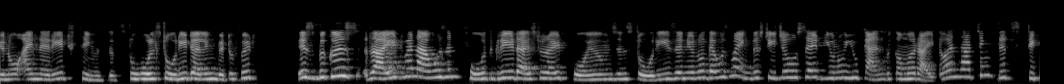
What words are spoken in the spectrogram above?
you know i narrate things. That's the whole storytelling bit of it is because right when I was in fourth grade, I used to write poems and stories. And, you know, there was my English teacher who said, you know, you can become a writer. And that thing did stick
